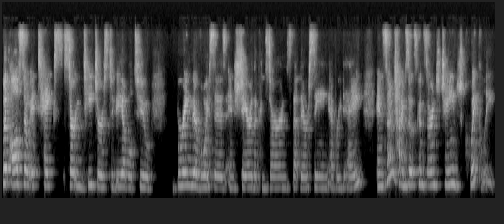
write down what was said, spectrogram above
But also, it takes certain teachers to be able to bring their voices and share the concerns that they're seeing every day. And sometimes those concerns change quickly.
